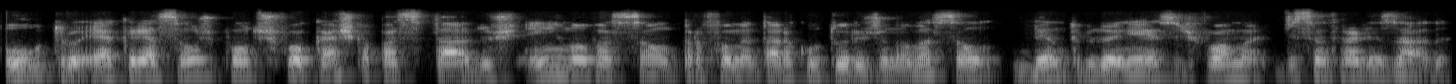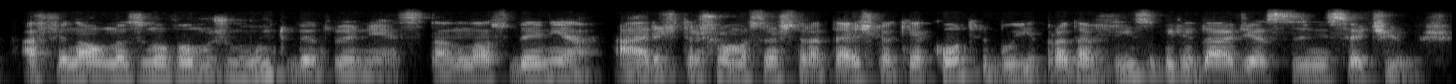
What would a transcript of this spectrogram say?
Outro é a criação de pontos focais capacitados em inovação para fomentar a cultura de inovação dentro do INS de forma descentralizada. Afinal, nós inovamos muito dentro do INS, está no nosso DNA. A área de transformação estratégica quer contribuir para dar visibilidade a essas iniciativas.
